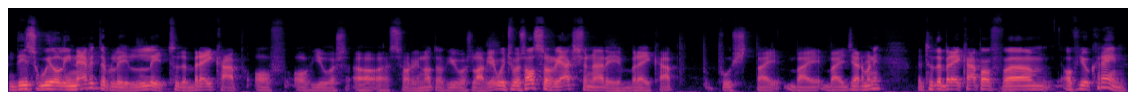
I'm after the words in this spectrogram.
this will inevitably lead to the breakup of, of US, uh, uh, sorry, not of Yugoslavia, which was also reactionary breakup pushed by, by, by Germany, to the breakup of, um, of Ukraine.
